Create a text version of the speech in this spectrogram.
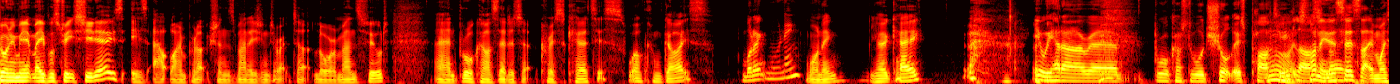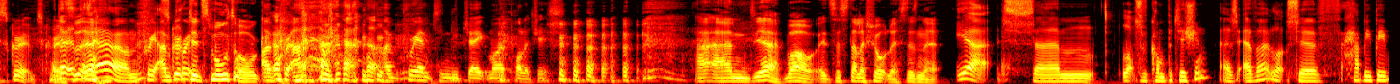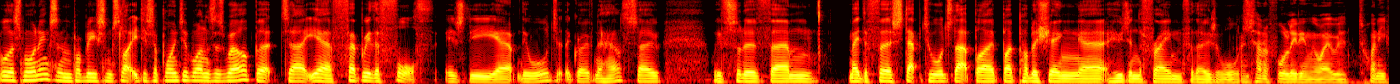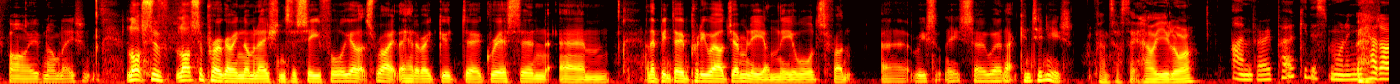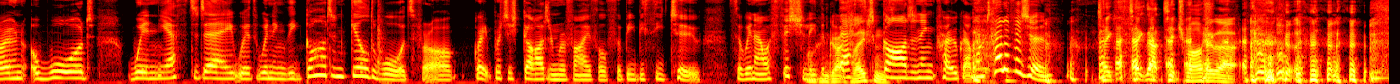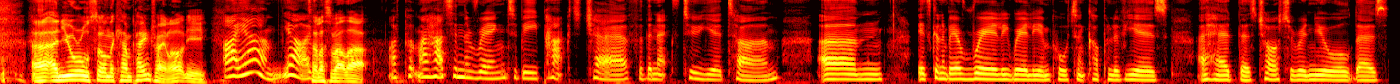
Joining me at Maple Street Studios is Outline Productions Managing Director Laura Mansfield and Broadcast Editor Chris Curtis. Welcome, guys. Morning. Morning. Morning. You okay? Yeah, we had our uh, broadcast awards shortlist party Oh, it's last funny. night. It says that in my script, Chris. I don't- yeah, I'm pre- I'm pre- Scripted small talk. I'm, pre- I'm preempting you, Jake. My apologies. and yeah, well, it's a stellar shortlist, isn't it? Yeah, it's um, lots of competition as ever. Lots of happy people this morning, and probably some slightly disappointed ones as well. But uh, yeah, February the fourth is the uh, the awards at the Grosvenor House. So we've sort of um, made the first step towards that by by publishing uh, who's in the frame for those awards. And. Channel 4 leading the way with 25 nominations. Lots of lots of programming nominations for C4. Yeah, that's right. They had a very good uh, Grierson, um, and they've been doing pretty well generally on the awards front uh, recently. So uh, that continues. Fantastic. How are you, Laura? I'm very perky this morning. We had our own award win yesterday with winning the Garden Guild Awards for our Great British Garden Revival for BBC Two. So we're now officially Well, the best gardening programme on television. Take take that, Titchmarsh. Look at that. uh, and you're also on the campaign trail, aren't you? I am, yeah. I've, Tell us about that. I've put my hat in the ring to be PACT chair for the next two year term. Um, it's going to be a really, really important couple of years ahead. There's charter renewal, there's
